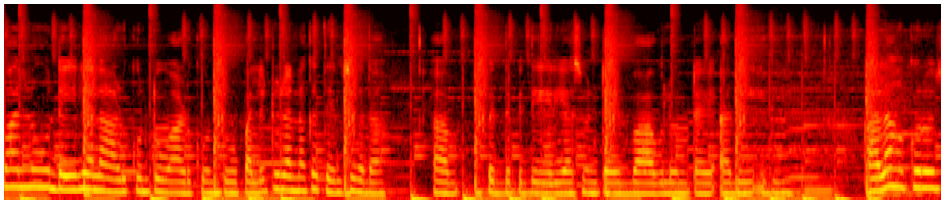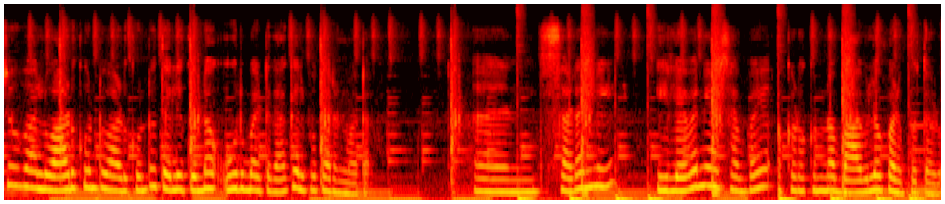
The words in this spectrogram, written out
వాళ్ళు డైలీ అలా ఆడుకుంటూ ఆడుకుంటూ పల్లెటూరు అన్నాక తెలుసు కదా పెద్ద పెద్ద ఏరియాస్ ఉంటాయి బావులు ఉంటాయి అది ఇది. అలా ఒకరోజు వాళ్ళు ఆడుకుంటూ ఆడుకుంటూ తెలియకుండా ఊరు బయట దాకా వెళ్ళిపోతారనమాట అండ్ సడన్లీ ఈ లెవెన్ ఇయర్స్ అబ్బాయి అక్కడ ఉన్న బావిలో పడిపోతాడు.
